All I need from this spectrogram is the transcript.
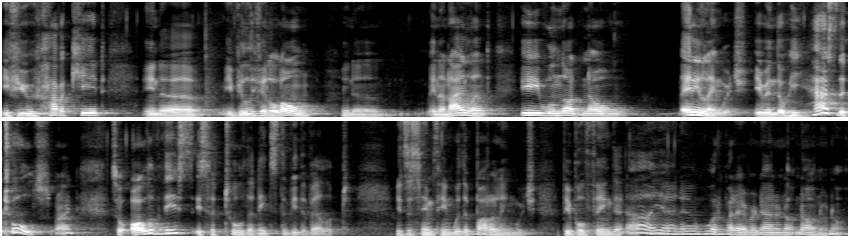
If you have a kid in a, if you leave it alone in a, in an island, he will not know any language, even though he has the tools, right? So all of this is a tool that needs to be developed. It's the same thing with the body language. People think that, oh yeah, no, what- whatever, no, no, no, no, no, no.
